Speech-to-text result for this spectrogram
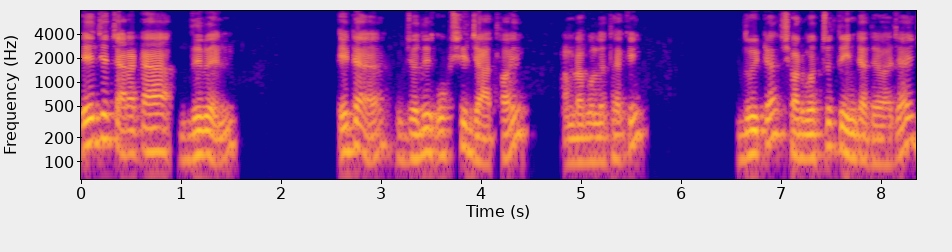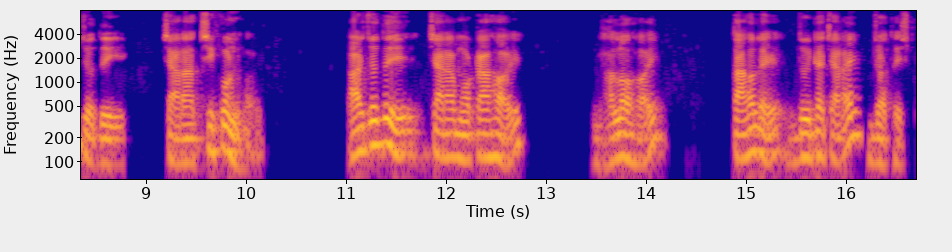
এই যে চারাটা দেবেন, এটা যদি উপসি জাত হয়, আমরা বলে থাকি, দুইটা, সর্বোচ্চ তিনটা দেওয়া যায় যদি চারা চিকন হয়। আর যদি চারা মোটা হয়, ভালো হয়, তাহলে দুইটা চারাই যথেষ্ট।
